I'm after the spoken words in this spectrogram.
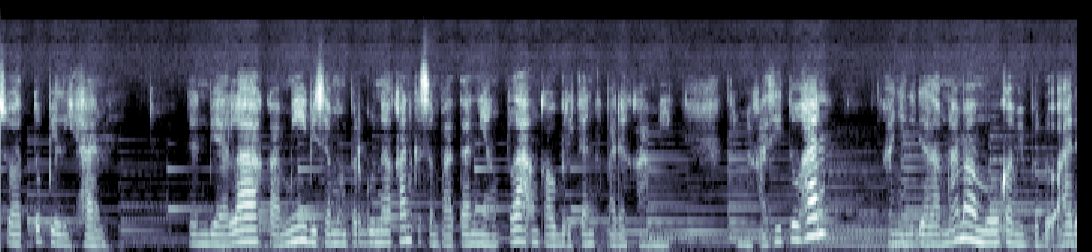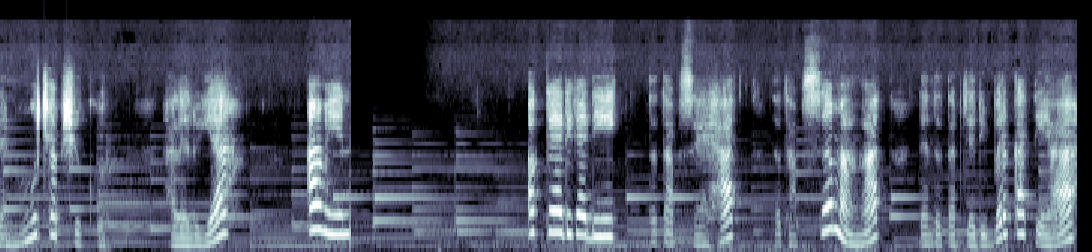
suatu pilihan. Dan biarlah kami bisa mempergunakan kesempatan yang telah Engkau berikan kepada kami. Terima kasih Tuhan, hanya di dalam namamu kami berdoa dan mengucap syukur. Haleluya. Amin. Oke adik-adik, tetap sehat, tetap semangat, dan tetap jadi berkat ya.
